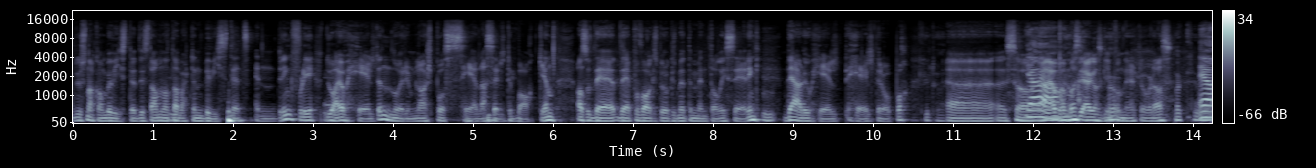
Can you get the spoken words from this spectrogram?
Du snakka om bevissthet i stad, men at det har vært en bevissthetsendring. fordi du er jo helt enorm Lars, på å se deg selv tilbake igjen. Altså Det, det på fagspråket som heter mentalisering, det er du jo helt, helt rå på. Uh, så Ja, jeg, jeg, må si jeg er ganske imponert over det. altså. Ja,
